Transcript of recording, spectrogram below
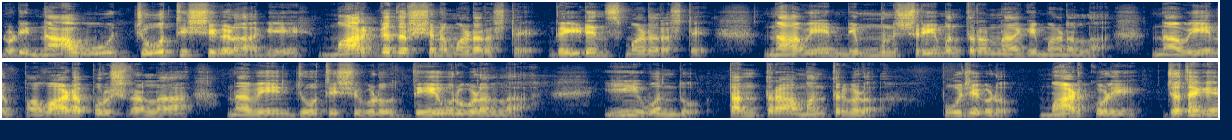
ನೋಡಿ, ನಾವು ಜ್ಯೋತಿಷಿಗಳಾಗಿ ಮಾರ್ಗದರ್ಶನ ಮಾಡೋರಷ್ಟೇ, ಗೈಡೆನ್ಸ್ ಮಾಡೋರಷ್ಟೇ, ನಾವೇನು ನಿಮ್ಮನ್ನು ಶ್ರೀಮಂತರನ್ನಾಗಿ ಮಾಡಲ್ಲ, ನಾವೇನು ಪವಾಡ ಪುರುಷರಲ್ಲ, ನಾವೇನು ಜ್ಯೋತಿಷಿಗಳು ದೇವರುಗಳಲ್ಲ ಈ ಒಂದು ತಂತ್ರ, ಮಂತ್ರಗಳು, ಪೂಜೆಗಳು ಮಾಡ್ಕೊಳ್ಳಿ. ಜೊತೆಗೆ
